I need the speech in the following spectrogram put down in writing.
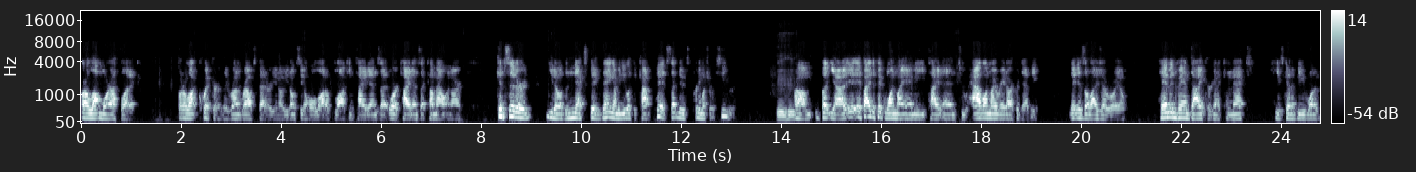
are a lot more athletic. They're a lot quicker. They run routes better. You know, you don't see a whole lot of blocking tight ends that or tight ends that come out and are considered, you know, the next big thing. I mean, you look at Kyle Pitts, that dude's pretty much a receiver. Mm-hmm. Um, but yeah, if I had to pick one Miami tight end to have on my radar for Devy, it is Elijah Arroyo. Him and Van Dyke are going to connect. He's going to be one of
